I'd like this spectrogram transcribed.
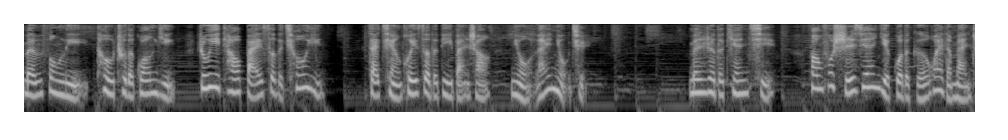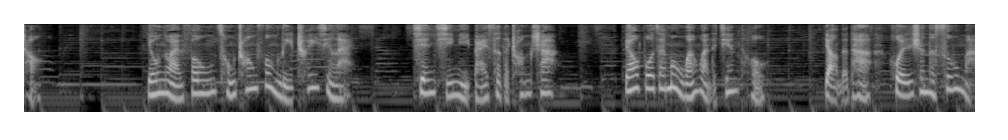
门缝里透出的光影，如一条白色的蚯蚓，在浅灰色的地板上扭来扭去。闷热的天气，仿佛时间也过得格外的漫长。有暖风从窗缝里吹进来，掀起米白色的窗纱，撩拨在孟婉婉的肩头，痒得她浑身的酥麻。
